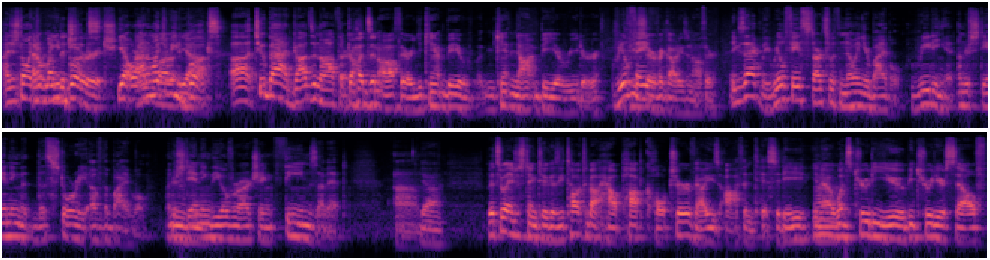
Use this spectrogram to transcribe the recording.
I just don't like I don't to love read the books. church. Yeah, or I, I don't like to read yeah. books. Uh, too bad. God's an author. God's an author. You can't be a, you can't not be a reader. Real if faith- You serve a God who's an author. Exactly. Real faith starts with knowing your Bible, reading it, understanding the, the story of the Bible, understanding the overarching themes of it. Yeah. But it's really interesting too because he talked about how pop culture values authenticity. You know, what's true to you, be true to yourself.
